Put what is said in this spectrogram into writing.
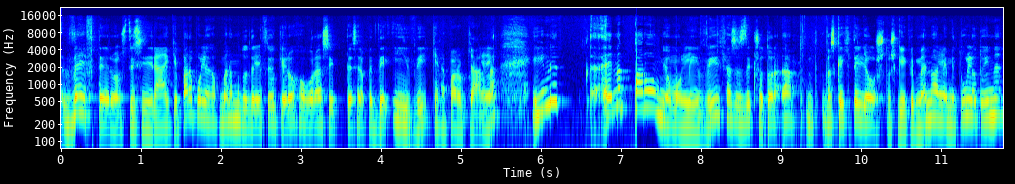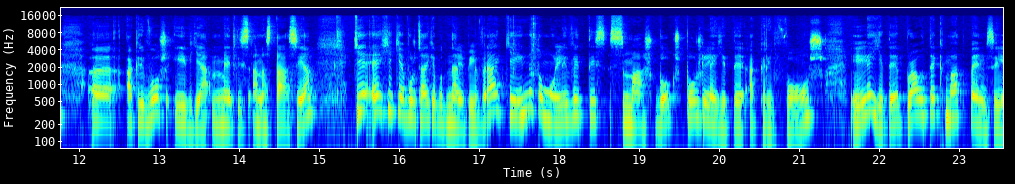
δεύτερο στη σειρά και πάρα πολύ αγαπημένο μου τον τελευταίο καιρό, έχω αγοράσει 4-5 ήδη και θα πάρω κι άλλα, είναι ένα παρόμοιο μολύβι, θα σας δείξω τώρα, α, βασικά έχει τελειώσει το συγκεκριμένο, αλλά η μητούλα του είναι ε, ακριβώς ίδια με της Αναστάσια και έχει και βουρτσάκι από την άλλη πλευρά και είναι το μολύβι της Smashbox, πώς λέγεται ακριβώς, λέγεται Brow Tech Matte Pencil.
